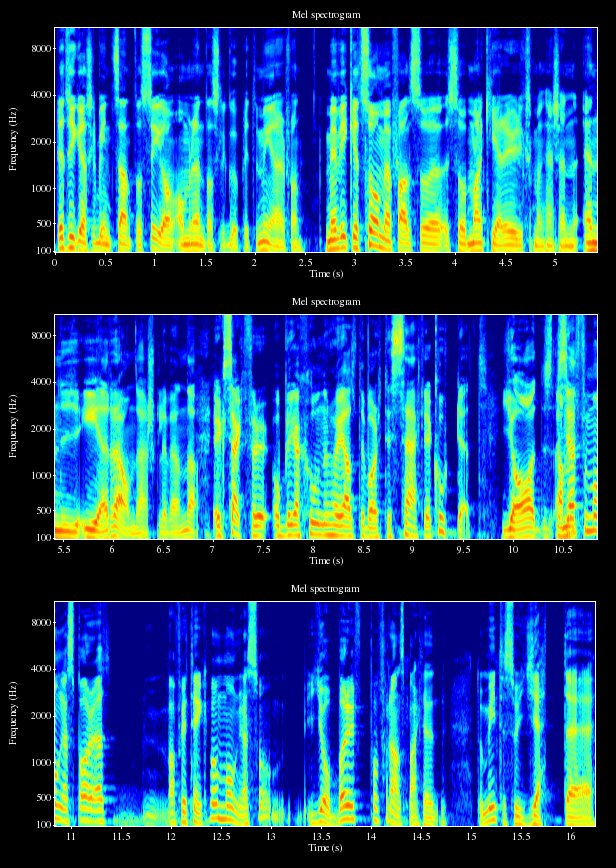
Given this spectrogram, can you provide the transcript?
Det tycker jag ska bli intressant att se om, om räntan skulle gå upp lite mer härifrån. Men vilket som i alla fall så, så markerar ju liksom kanske en, en ny era om det här skulle vända. Exakt, för obligationer har ju alltid varit det säkra kortet. Ja, Speciellt för många sparare, man får ju tänka på många som jobbar på finansmarknaden, de är inte så jätte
